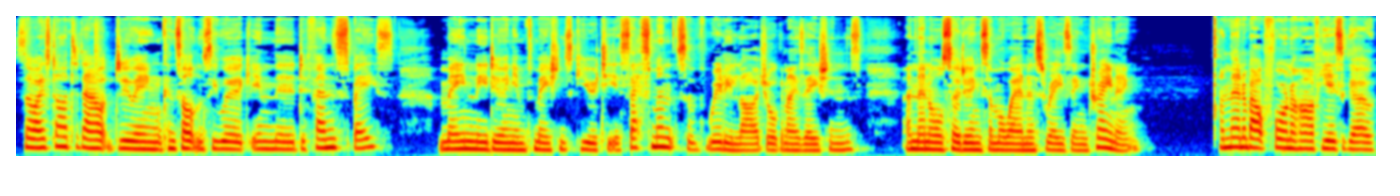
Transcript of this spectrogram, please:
So I started out doing consultancy work in the defense space, mainly doing information security assessments of really large organizations, and then also doing some awareness raising training. And then about four and a half years ago,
